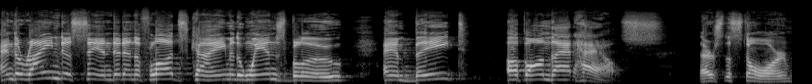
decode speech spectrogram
And the rain descended, and the floods came, and the winds blew and beat upon that house. There's the storm.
